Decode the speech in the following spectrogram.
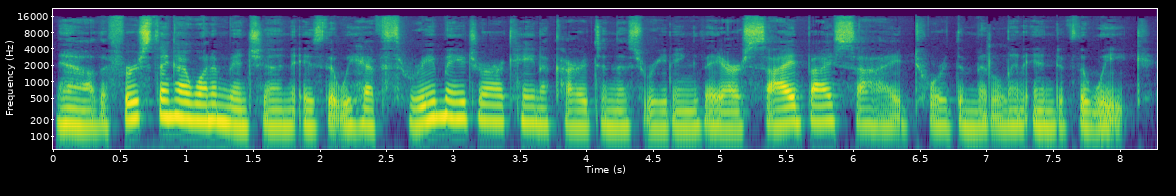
Now, the first thing I want to mention is that we have three major arcana cards in this reading. They are side by side toward the middle and end of the week.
